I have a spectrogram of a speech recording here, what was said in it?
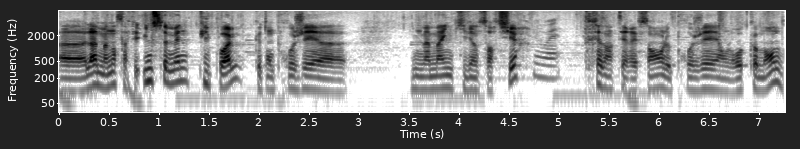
Là, maintenant, ça fait une semaine pile poil que ton projet In My Mind qui vient de sortir. Ouais. Très intéressant, le projet, on le recommande.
